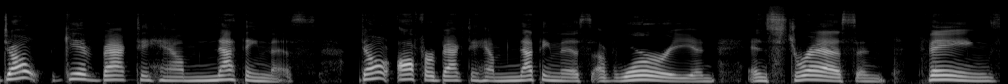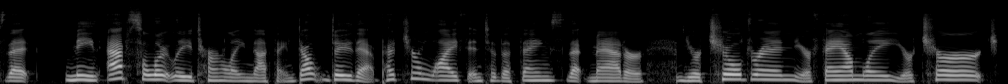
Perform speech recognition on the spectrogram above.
Don't give back to Him nothingness. Don't offer back to Him nothingness of worry and, and stress and things that mean absolutely eternally nothing. Don't do that. Put your life into the things that matter your children, your family, your church,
